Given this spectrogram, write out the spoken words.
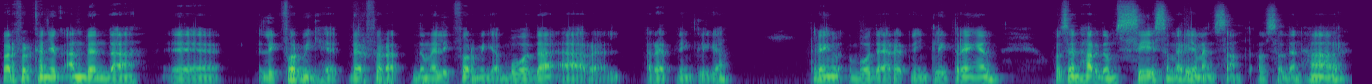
Varför kan jag använda eh, likformighet? Därför att de är likformiga. Båda är rättvinkliga. Triangel, båda är rättvinklig triangel. Och sen har de C som är gemensamt. Alltså den här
